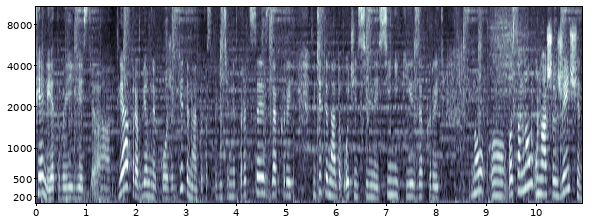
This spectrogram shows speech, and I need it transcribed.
фиолетовые есть а, для проблемной кожи. Где-то надо воспалительный процесс закрыть, где-то надо очень сильные синяки закрыть. Но э, в основном у наших женщин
